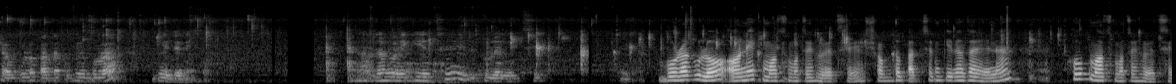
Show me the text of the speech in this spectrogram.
সবগুলো পাতাকপির বড়া ভেজে নেব। ভাজা হয়ে গিয়েছে তুলে নিচ্ছি। বড়াগুলো অনেক মচমচে হয়েছে। শব্দ পাচ্ছেন কিনা জানি না। খুব মচমচে হয়েছে।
